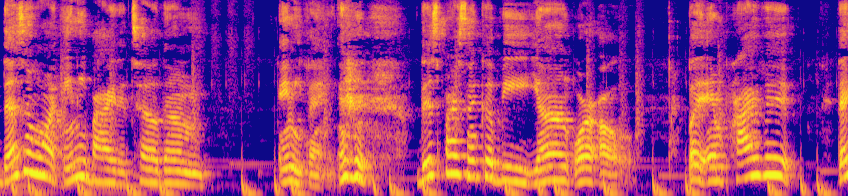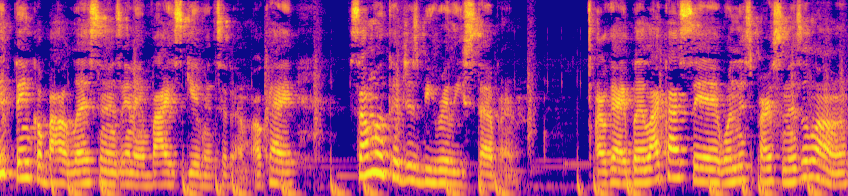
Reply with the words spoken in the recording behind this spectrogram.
doesn't want anybody to tell them anything. this person could be young or old, but in private, they think about lessons and advice given to them, okay? Someone could just be really stubborn. Okay, but like I said, when this person is alone,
